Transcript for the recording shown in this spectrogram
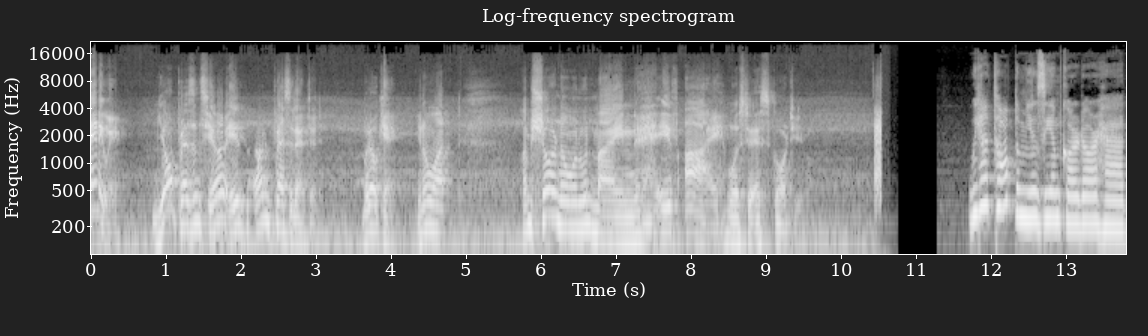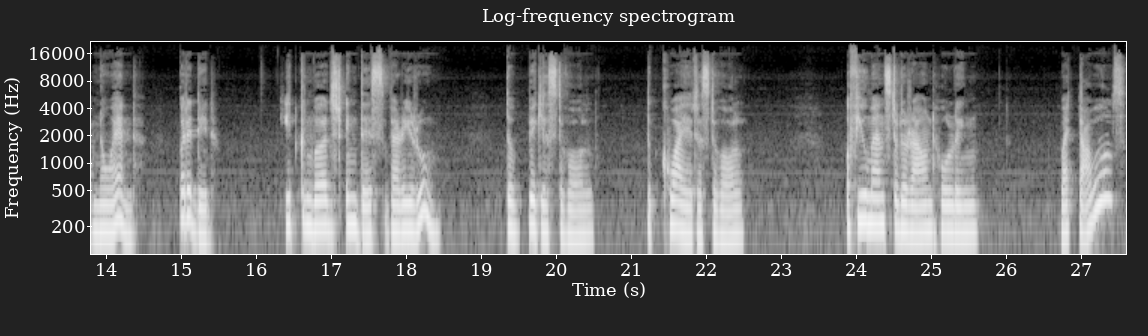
Anyway, your presence here is unprecedented. But okay, you know what? I'm sure no one would mind if I was to escort you. We had thought the museum corridor had no end, but it did. It converged in this very room. The biggest of all, the quietest of all. A few men stood around holding wet towels?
